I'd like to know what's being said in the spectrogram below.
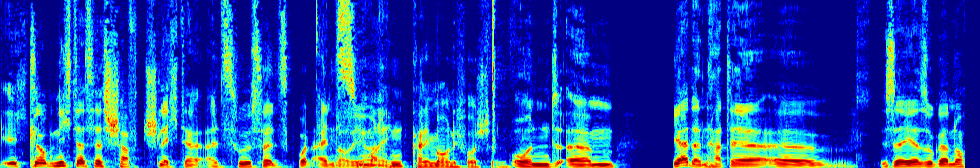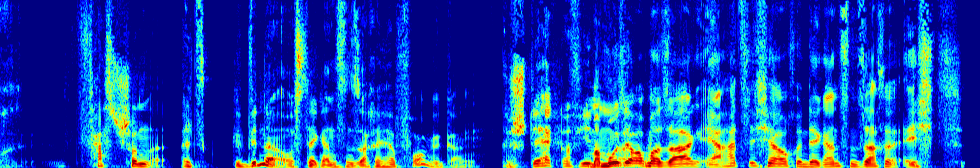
ich glaube nicht, dass er es schafft, schlechter als Suicide Squad 1 Glaub zu ich machen. Kann ich mir auch nicht vorstellen. Und ähm, ja, dann hat er, äh, ist er ja sogar noch fast schon als Gewinner aus der ganzen Sache hervorgegangen. Gestärkt auf jeden Man Fall. muss ja auch mal sagen, er hat sich ja auch in der ganzen Sache echt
